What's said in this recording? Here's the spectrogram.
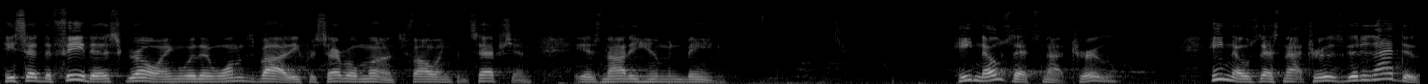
he said the fetus growing within a woman's body for several months following conception is not a human being. He knows that's not true. He knows that's not true as good as I do.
